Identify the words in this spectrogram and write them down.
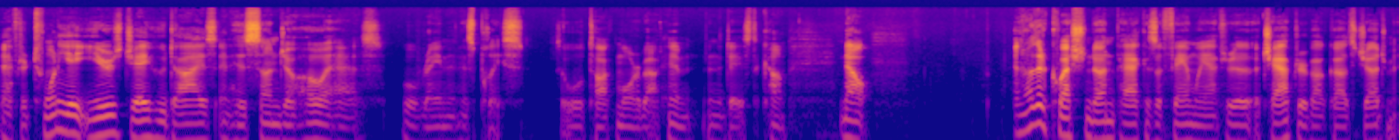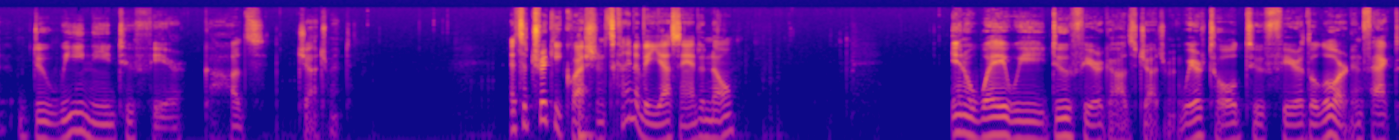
After 28 years, Jehu dies, and his son Jehoahaz will reign in his place. So we'll talk more about him in the days to come. Now, another question to unpack as a family after a chapter about God's judgment do we need to fear God's judgment? It's a tricky question. It's kind of a yes and a no. In a way, we do fear God's judgment. We are told to fear the Lord. In fact,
